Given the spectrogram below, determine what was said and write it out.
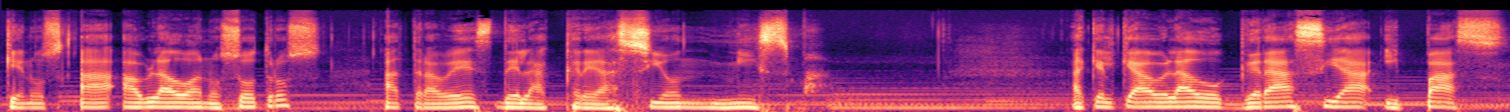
que nos ha hablado a nosotros a través de la creación misma. Aquel que ha hablado gracia y paz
